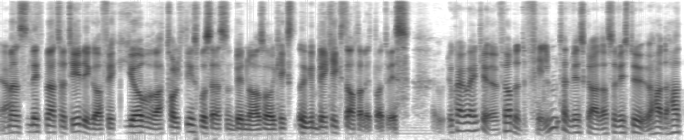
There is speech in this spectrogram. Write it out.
Ja. Mens litt mer tvetydig grafikk gjør at tolkningsprosessen begynner å kick, bli kickstarta litt, på et vis. Du kan jo egentlig overføre det til film til en viss grad. Altså Hvis du hadde hatt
